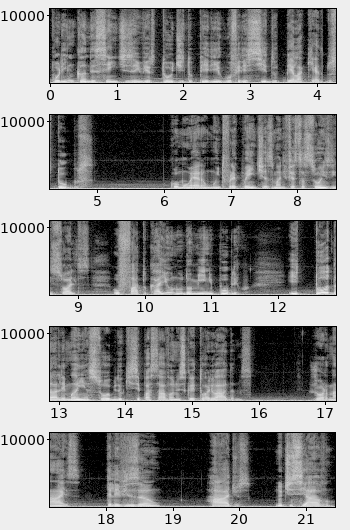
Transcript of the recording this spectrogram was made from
por incandescentes em virtude do perigo oferecido pela queda dos tubos. Como eram muito frequentes as manifestações insólitas, o fato caiu no domínio público e toda a Alemanha soube do que se passava no escritório Adams. Jornais, televisão, rádios noticiavam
